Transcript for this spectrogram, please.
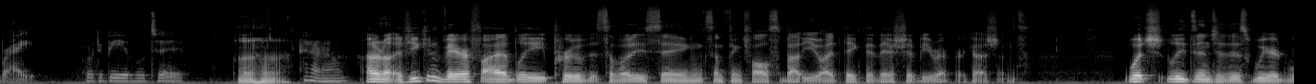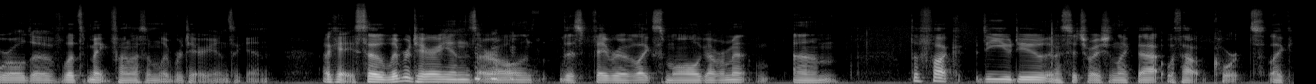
right or to be able to uh huh. I don't know. I don't know. If you can verifiably prove that somebody's saying something false about you, I think that there should be repercussions. Which leads into this weird world of let's make fun of some libertarians again. Okay, so libertarians are all in this favor of like small government. Um, the fuck do you do in a situation like that without courts? Like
